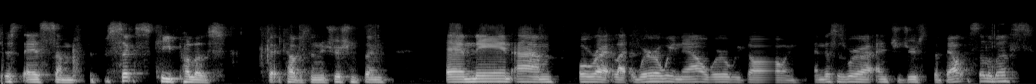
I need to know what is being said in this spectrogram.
Just as some six key pillars that covers the nutrition thing. And then, um, all right, like where are we now? Where are we going? And this is where I introduced the belt syllabus.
